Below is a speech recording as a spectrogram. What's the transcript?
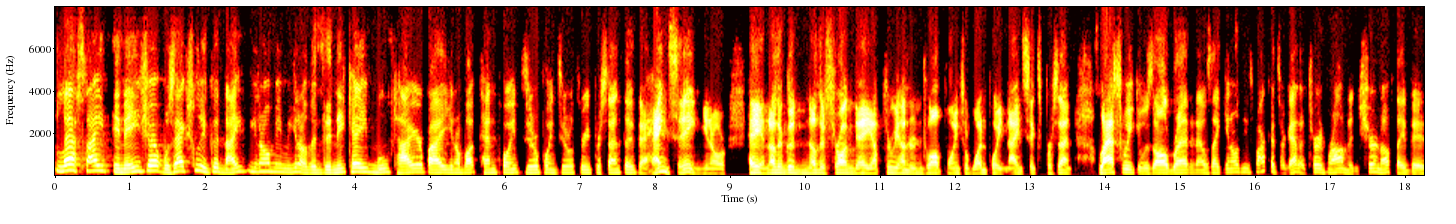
last night in Asia was actually a good night. You know, I mean, you know, the, the Nikkei moved higher by, you know, about 10 points, 0.03%. The, the Hang Seng, you know, hey, another good, another strong day, up 312 points or 1.96%. Last week it was all red. And I was like, you know, these markets are got to turn around. And sure enough, they, they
